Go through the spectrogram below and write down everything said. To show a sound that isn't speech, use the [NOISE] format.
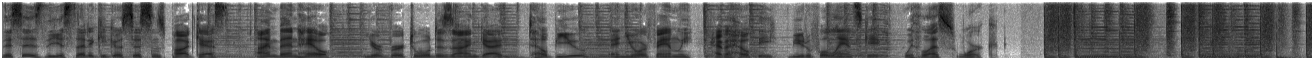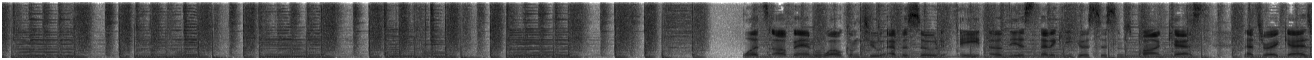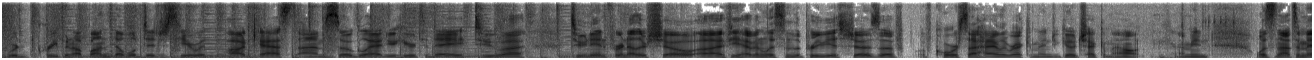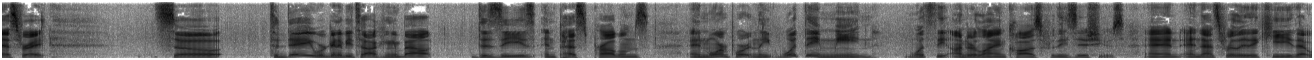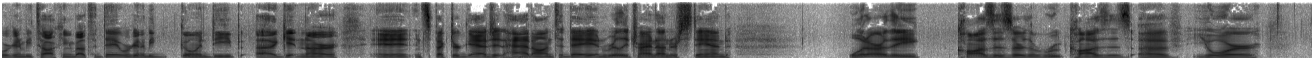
This is the Aesthetic Ecosystems Podcast. I'm Ben Hale, your virtual design guide to help you and your family have a healthy, beautiful landscape with less work. What's up, and welcome to episode 8 of the Aesthetic Ecosystems Podcast. That's right, guys, we're creeping up on double digits here with the podcast. I'm so glad you're here today to uh, tune in for another show. Uh, if you haven't listened to the previous shows, of, of course, I highly recommend you go check them out. I mean, what's not to miss, right? So, today we're going to be talking about disease and pest problems, and more importantly, what they mean what's the underlying cause for these issues? And and that's really the key that we're going to be talking about today. We're going to be going deep uh, getting our uh, inspector gadget hat on today and really trying to understand what are the causes or the root causes of your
